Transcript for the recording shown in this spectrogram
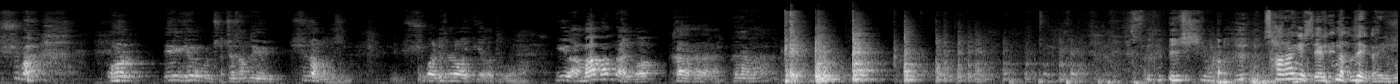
씨발. 오늘, 이 형, 저, 죄송한데, 실수 한번 하시 씨발, 올라갈게, 같은 거나. 이거, 안 맞다, 이거. 가다, 가다, 가. 그냥 가. 이 씨발 사랑의 세레나데가 이거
